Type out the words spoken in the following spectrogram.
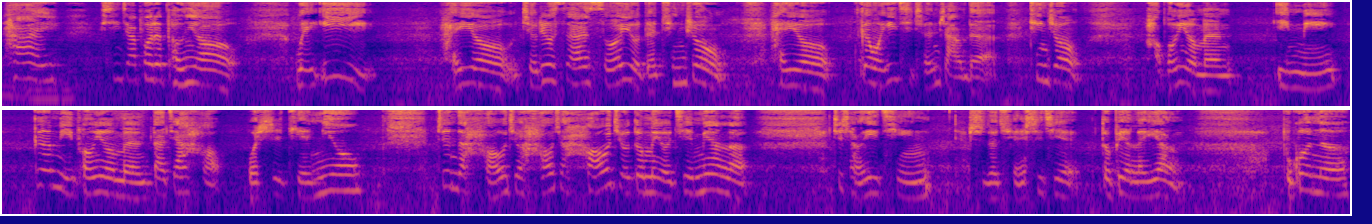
嗨，新加坡的朋友，伟毅，还有九六三所有的听众，还有跟我一起成长的听众、好朋友们、影迷、歌迷朋友们，大家好，我是甜妞。真的好久好久好久都没有见面了。这场疫情使得全世界都变了样，不过呢，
